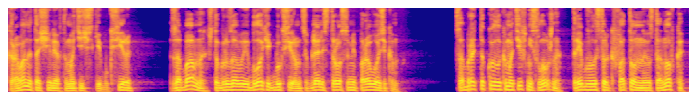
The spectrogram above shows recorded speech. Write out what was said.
Караваны тащили автоматические буксиры. Забавно, что грузовые блоки к буксирам цеплялись тросами-паровозиком – Собрать такой локомотив несложно, требовалась только фотонная установка,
